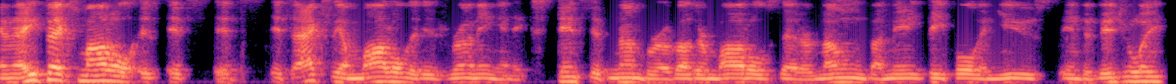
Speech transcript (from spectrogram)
And the Apex model is it's it's it's actually a model that is running an extensive number of other models that are known by many people and used individually.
